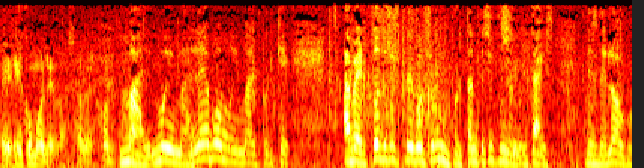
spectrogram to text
Eh, eh, e, e como levas? A ver, conta. Mal, moi mal, levo moi mal, porque... A ver, todos os pregóns son importantes e fundamentais, sí. desde logo.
